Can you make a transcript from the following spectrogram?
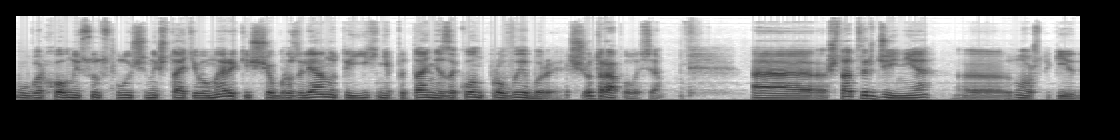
у Верховний суд Сполучених Штатів Америки, щоб розглянути їхнє питання закон про вибори. Що трапилося? Штат Вірджинія, е, знову ж таки,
